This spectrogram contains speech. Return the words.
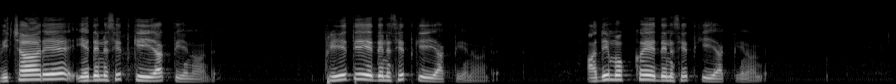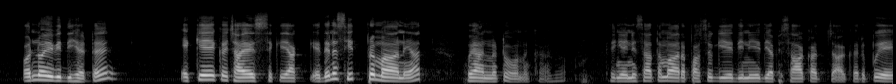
ਵਿਚාරයේ යෙදෙන සිත් කීයක් තියෙනවද? ප්‍රීතියේ යෙදෙන සිත් කීයක් තියෙනවද? අදිමොක්ඛයේ යෙදෙන සිත් කීයක් තියෙනවද? ඔන්න ඔය විදිහට එක එක ඡයසිකයක් යෙදෙන සිත් ප්‍රමාණයත් හොයන්නට ඕන කරනවා. ඉතින් ඒ නිසා තමයි අර පසුගිය දිනේදී අපි සාකච්ඡා කරපු ඒ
